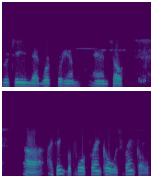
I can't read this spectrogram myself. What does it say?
routine that worked for him, and so uh, I think before Franco was Franco,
